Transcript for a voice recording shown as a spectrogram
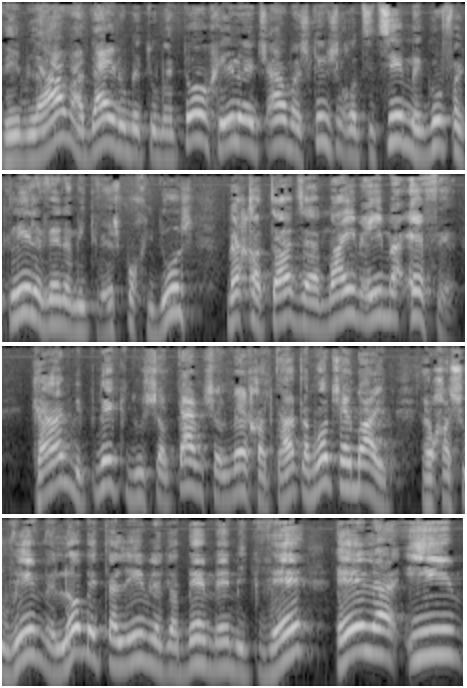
ואם לאו, עדיין הוא בטומאתו, כאילו את שאר משקים שחוצצים מגוף הכלי לבין המקווה. יש פה חידוש, מי חטאת זה המים עם האפר. כאן, מפני קדושתם של מי חטאת, למרות שהם מים, הם חשובים ולא בטלים לגבי מי מקווה, אלא אם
